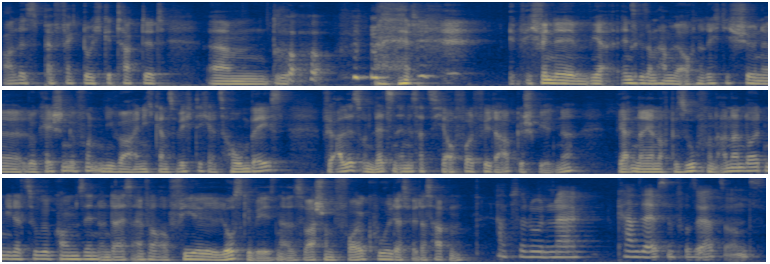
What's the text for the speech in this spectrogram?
alles perfekt durchgetaktet. Ähm, du, ich finde, wir insgesamt haben wir auch eine richtig schöne Location gefunden, die war eigentlich ganz wichtig als Homebase für alles und letzten Endes hat sich ja auch voll viel da abgespielt, ne? Wir hatten dann ja noch Besuch von anderen Leuten, die dazugekommen sind und da ist einfach auch viel los gewesen. Also es war schon voll cool, dass wir das hatten. Absolut. Und da kam selbst ein Friseur zu uns,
